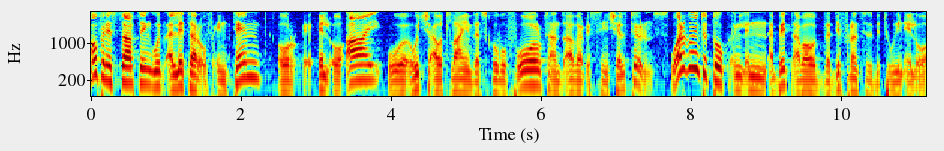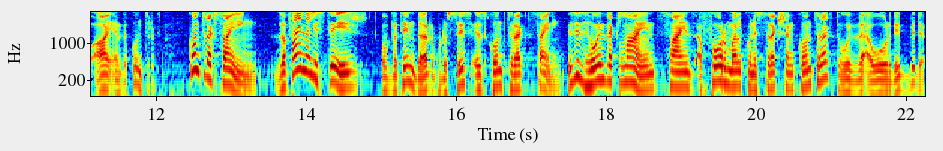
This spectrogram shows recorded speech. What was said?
often starting with a letter of intent or LOI which outline the scope of work and other essential terms. We're going to talk in, in, a bit about the differences between LOI and the contract. Contract signing. The final stage of the tender process is contract signing. This is when the client signs a formal construction contract with the awarded bidder.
